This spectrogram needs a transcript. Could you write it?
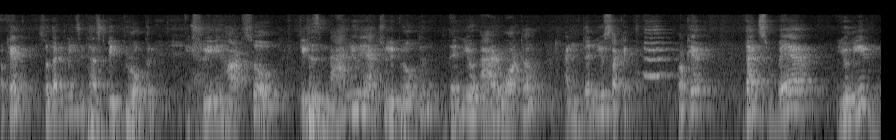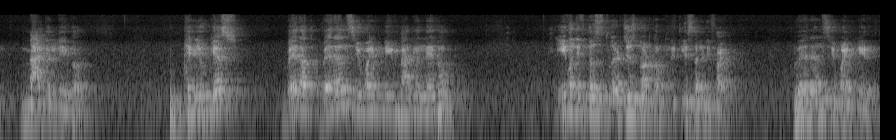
Okay? So that means it has to be broken. It's really hard. So it is manually actually broken, then you add water and then you suck it. Okay? That's where you need manual labor. Can you guess where, where else you might need manual labor? Even if the sludge is not completely solidified. Where else you might need it?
